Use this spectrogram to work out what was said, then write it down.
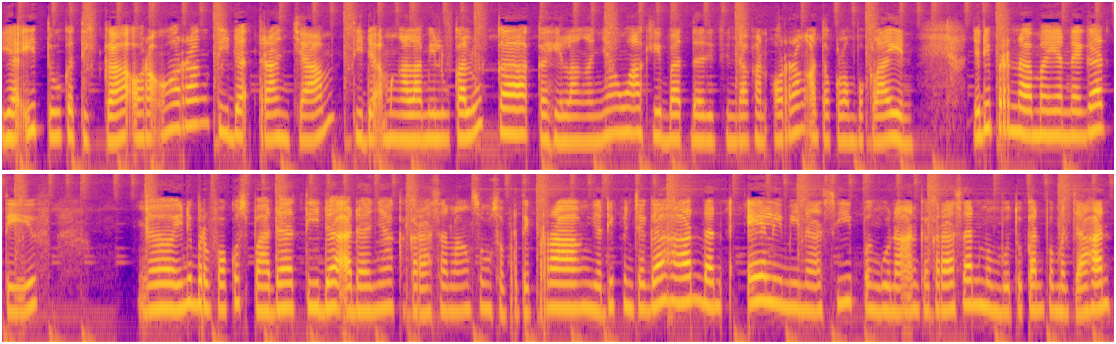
yaitu ketika orang-orang tidak terancam, tidak mengalami luka-luka, kehilangan nyawa akibat dari tindakan orang atau kelompok lain. Jadi perdamaian negatif e, ini berfokus pada tidak adanya kekerasan langsung seperti perang. Jadi pencegahan dan eliminasi penggunaan kekerasan membutuhkan pemecahan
